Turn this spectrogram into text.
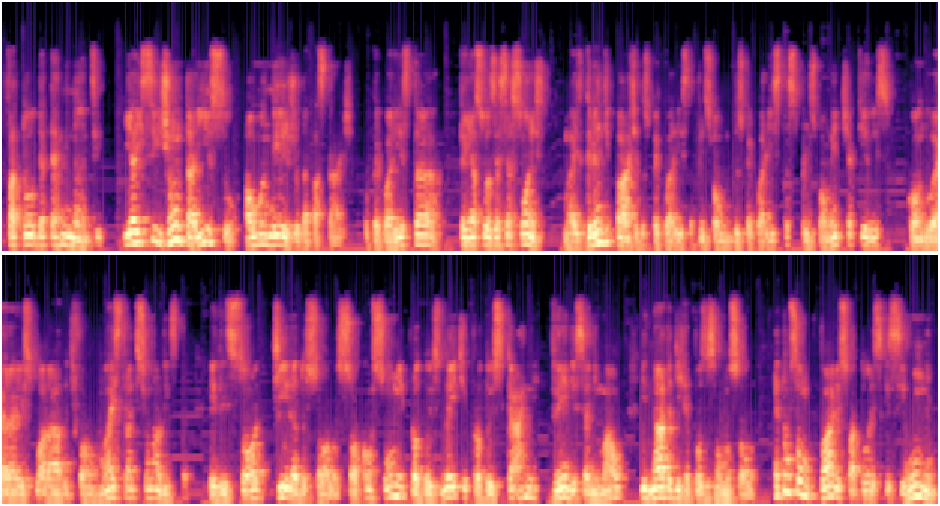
fator determinante. E aí se junta isso ao manejo da pastagem. O pecuarista tem as suas exceções, mas grande parte dos pecuaristas, principalmente dos pecuaristas, principalmente aqueles quando era explorado de forma mais tradicionalista, ele só tira do solo, só consome, produz leite, produz carne, vende esse animal e nada de reposição no solo. Então são vários fatores que se unem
